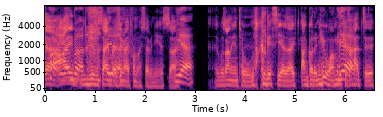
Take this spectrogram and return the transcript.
yeah, quite remember. I use the same Yeah. resume for almost seven years. So Yeah. it was only until like this year that I, I got a new one because I had to.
